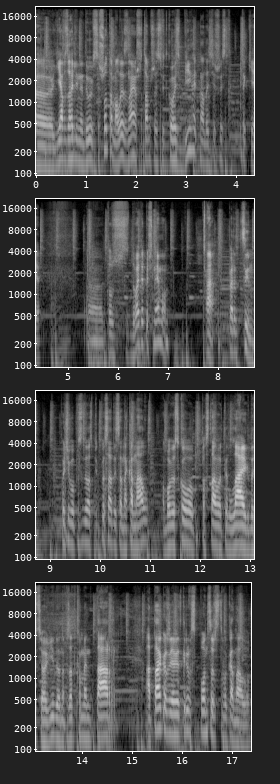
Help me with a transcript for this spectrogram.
Е, я взагалі не дивився, що там, але знаю, що там щось від когось бігати треба чи щось таке. Е, тож, давайте почнемо. А, перед цим. Хочу попросити вас підписатися на канал, обов'язково поставити лайк до цього відео, написати коментар. А також я відкрив спонсорство каналу.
